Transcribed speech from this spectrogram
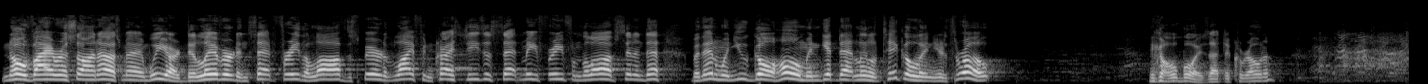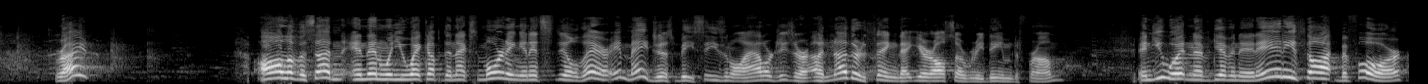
no virus on us, man. We are delivered and set free. The law of the Spirit of life in Christ Jesus set me free from the law of sin and death. But then when you go home and get that little tickle in your throat, you go, oh boy, is that the corona? right? All of a sudden, and then when you wake up the next morning and it's still there, it may just be seasonal allergies or another thing that you're also redeemed from. And you wouldn't have given it any thought before,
